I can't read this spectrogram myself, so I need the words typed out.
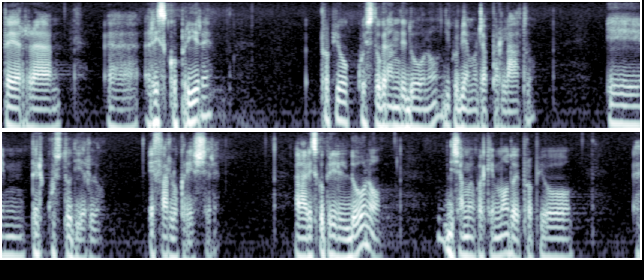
per eh, riscoprire proprio questo grande dono di cui abbiamo già parlato e mm, per custodirlo e farlo crescere. Allora riscoprire il dono, diciamo in qualche modo, è proprio, eh,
